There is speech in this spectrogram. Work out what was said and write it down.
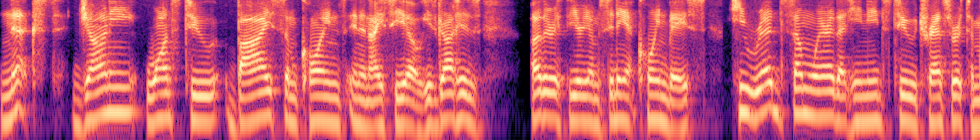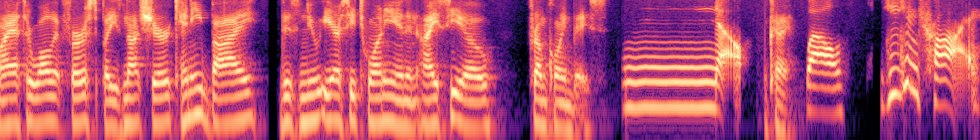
next, Johnny wants to buy some coins in an ICO. He's got his other Ethereum sitting at Coinbase. He read somewhere that he needs to transfer it to MyEther wallet first, but he's not sure. Can he buy this new ERC20 in an ICO from Coinbase? No. Okay. Well, he can try,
